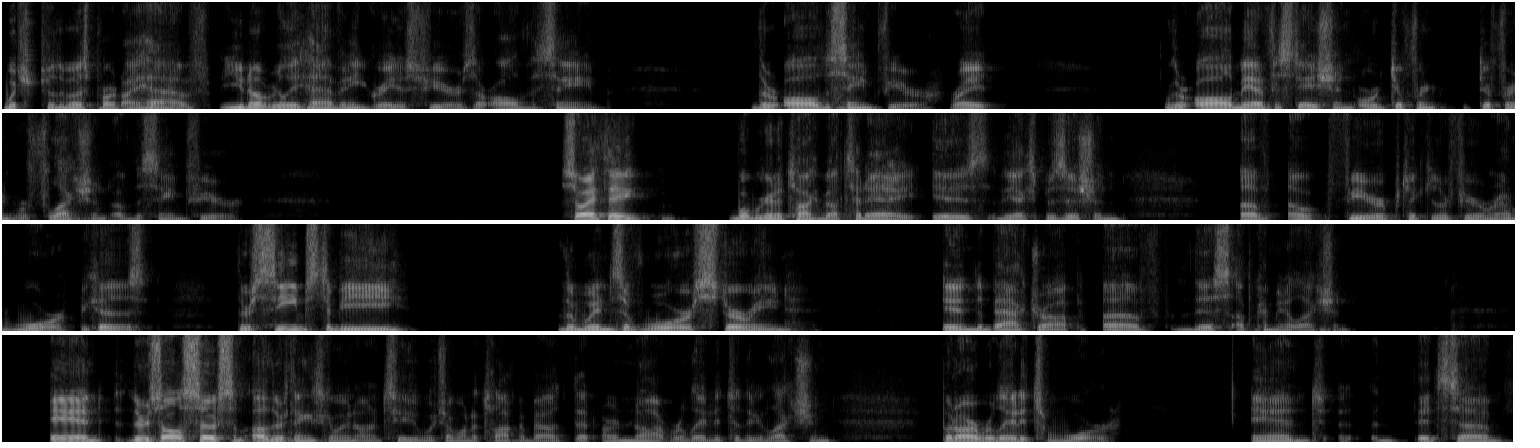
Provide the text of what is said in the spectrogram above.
which for the most part i have you don't really have any greatest fears. They're all the same. They're all the same fear right? They're all manifestation or different different reflection of the same fear so i think what we're going to talk about today is the exposition of a fear, particular fear around war, because there seems to be the winds of war stirring in the backdrop of this upcoming election. And there's also some other things going on too, which I want to talk about that are not related to the election, but are related to war. And it's, um,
